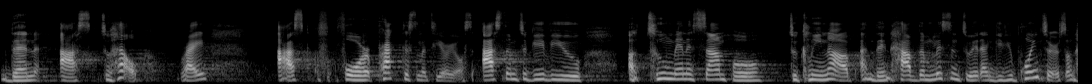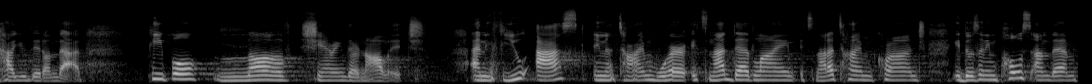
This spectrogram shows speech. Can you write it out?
then ask to help, right? Ask for practice materials. Ask them to give you a two minute sample to clean up and then have them listen to it and give you pointers on how you did on that. People love sharing their knowledge. And if you ask in a time where it's not deadline, it's not a time crunch, it doesn't impose on them,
